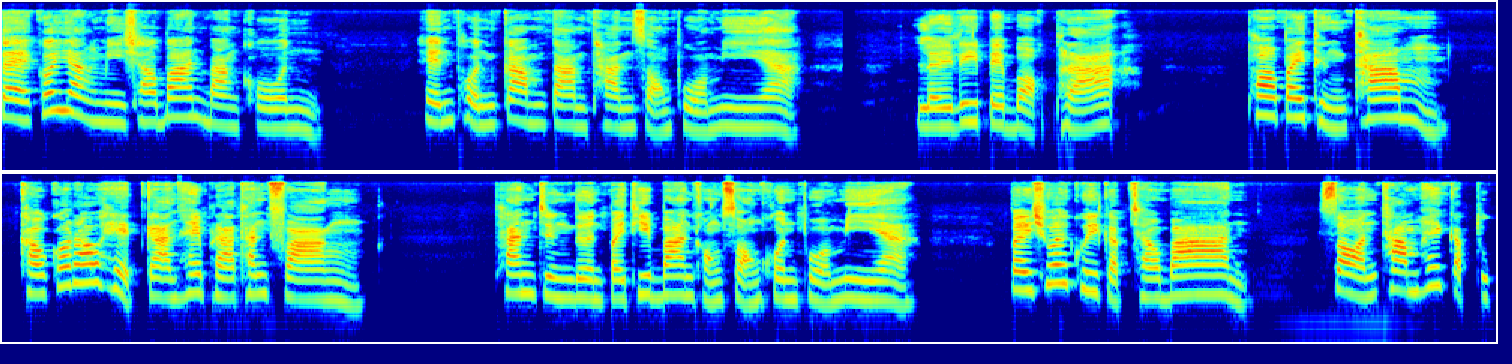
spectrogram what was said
แต่ก็ยังมีชาวบ้านบางคน เห็นผลกรรมตามทันสองผัวเมีย เลยรีบไปบอกพระ พอไปถึงถ้ำ เขาก็เล่าเหตุการณ์ให้พระท่านฟัง ท่านจึงเดินไปที่บ้านของสองคนผัวเมีย ไปช่วยคุยกับชาวบ้าน สอนทำให้กับทุก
